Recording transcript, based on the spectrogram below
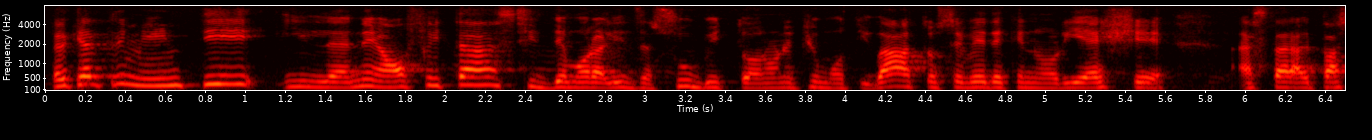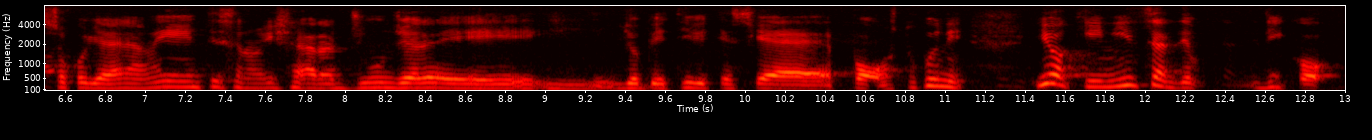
perché altrimenti il neofita si demoralizza subito, non è più motivato, se vede che non riesce a stare al passo con gli allenamenti, se non riesce a raggiungere gli obiettivi che si è posto. Quindi io a chi inizia dico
